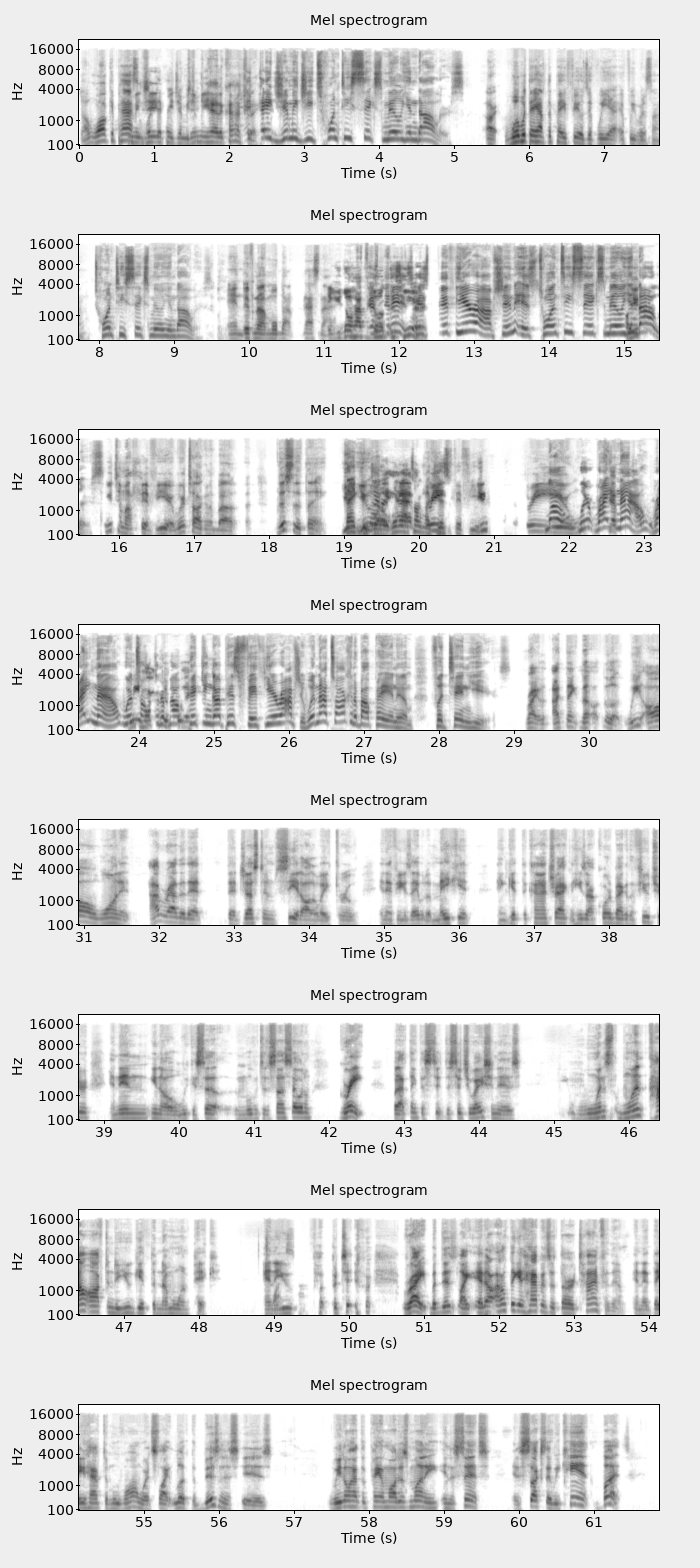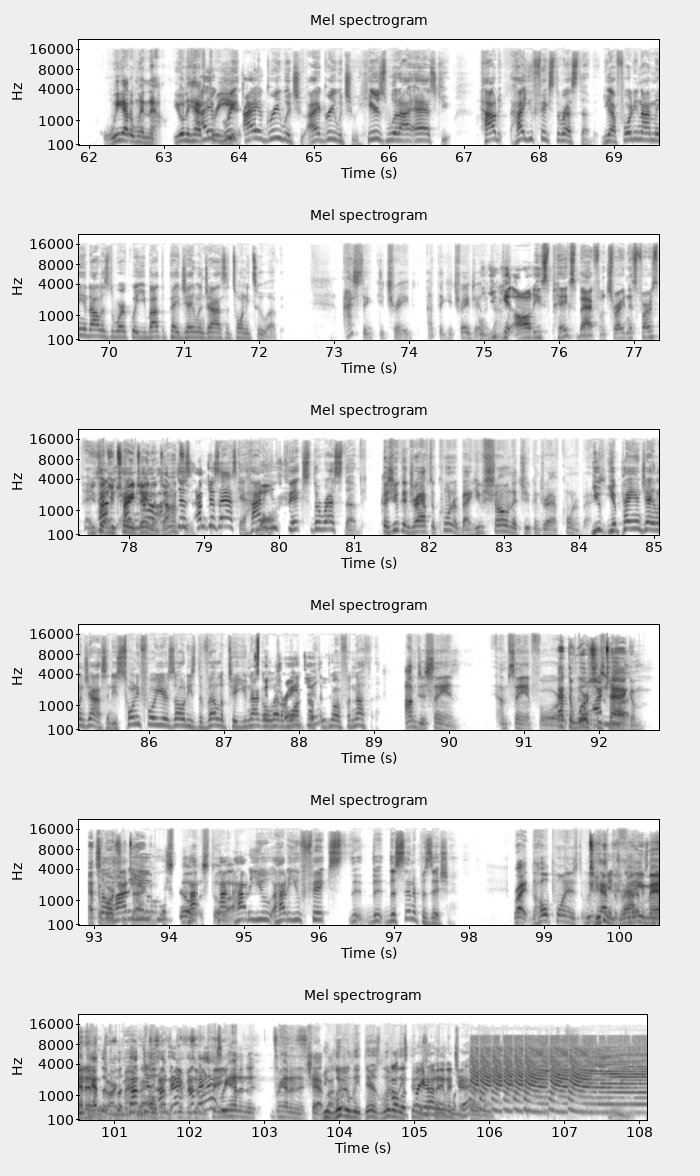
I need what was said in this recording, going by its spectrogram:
Don't walk it past Jimmy him. What did they pay Jimmy, G? Jimmy had a contract. They paid Jimmy G twenty six million dollars. All right, what would they have to pay Fields if we uh, if we were to sign him? Twenty six million dollars. And if not more. no, that's not. And you don't have to do it it this is. year. His fifth year option is twenty six million dollars. You're talking about fifth year. We're talking about this is the thing. Thank you, you Joe. We're not talking three- about just fifth year. you- Three No, year. we're right Yep. now. Right now, we're We talking about play- picking up his fifth year option. We're not talking about paying him for ten years. Right. I think the look, we all wanted. I'd rather that that Justin see it all the way through, and if he was able to make it and get the contract, and he's our quarterback of the future, and then you know we can sell move into the sunset with him. Great. But I think the the situation is when's when how often do you get the number one pick? And you right, but this like it, I don't think it happens a third time for them, and that they have to move on. Where it's like, look, the business is we don't have to pay them all this money in a sense. It sucks that we can't, but we got to win now. You only have I three agree. years. I agree with you. I agree with you. Here's what I ask you: How do, how you fix the rest of it? You got forty nine million dollars to work with. You about to pay Jaylon Johnson twenty two of it. I think you trade. I think you trade Jaylon. And you Johnson. get all these picks back from trading his first pick. You How think do you trade I- no, Jaylon I'm just, Johnson? I'm just asking. How do you fix the rest of it? because you can draft a cornerback. You've shown that you can draft cornerbacks. You you're paying Jaylon Johnson. He's 24 years old. He's developed here. You're not gonna let him trade walk out the door for nothing. I'm just saying. I'm saying for At the for- worst, you do you- tag him. At the So worst, how you tag you- him. It's still, how, it's still how, how do you how do you fix the, the, the center position? right. The whole point is we You have to. draft I we ain't mad at the dark man. I'm just- both have I'm a a- I'm asking. 300 in the 300 in the chat. you by the way. literally there's literally with spinners 300 in the chat. third round.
